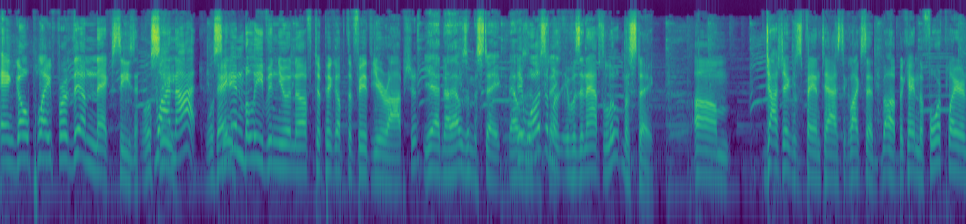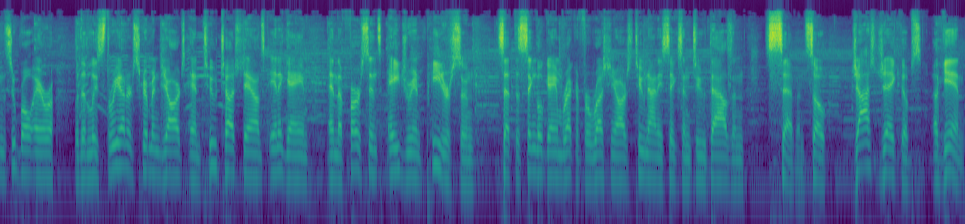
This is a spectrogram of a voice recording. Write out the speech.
and go play for them next season. We'll Why see. not? We'll they see. didn't believe in you enough to pick up the fifth year option. Yeah, no, that was a mistake. That was it a was a mistake. mis- it was an absolute mistake. Um, Josh Jacobs is fantastic. Like I said, uh, became the fourth player in the Super Bowl era with at least 300 scrimmage yards and two touchdowns in a game, and the first since Adrian Peterson set the single game record for rushing yards, 296 in 2007. So Josh Jacobs, again,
